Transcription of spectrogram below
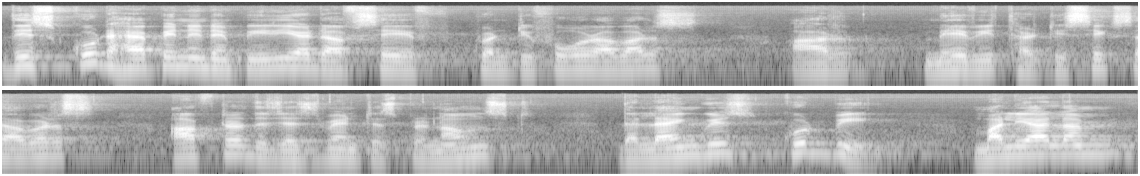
This could happen in a period of, say, 24 hours or maybe 36 hours after the judgment is pronounced. The language could be Malayalam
